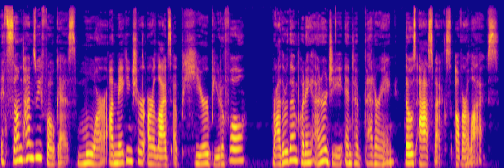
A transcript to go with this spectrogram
And sometimes we focus more on making sure our lives appear beautiful rather than putting energy into bettering those aspects of our lives.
